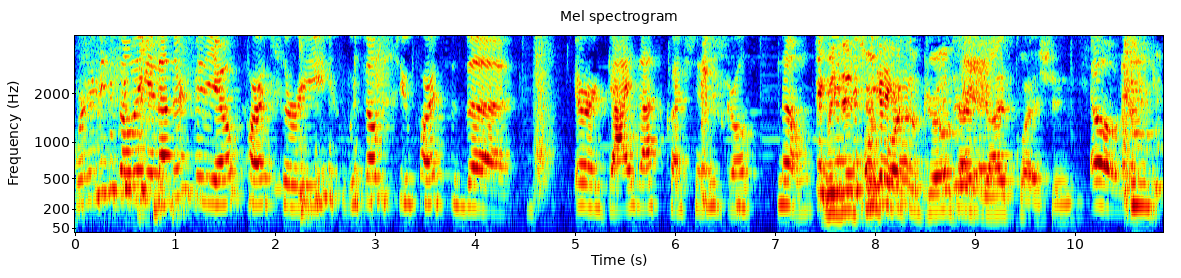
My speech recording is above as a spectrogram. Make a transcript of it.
We're gonna be filming another video, part three. We filmed two parts of the, or guys ask questions, girls no. We did two Okay, parts of girls ask guys questions. Oh, And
